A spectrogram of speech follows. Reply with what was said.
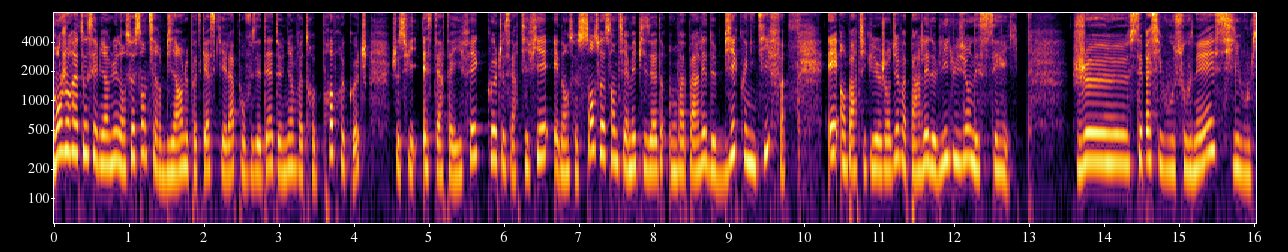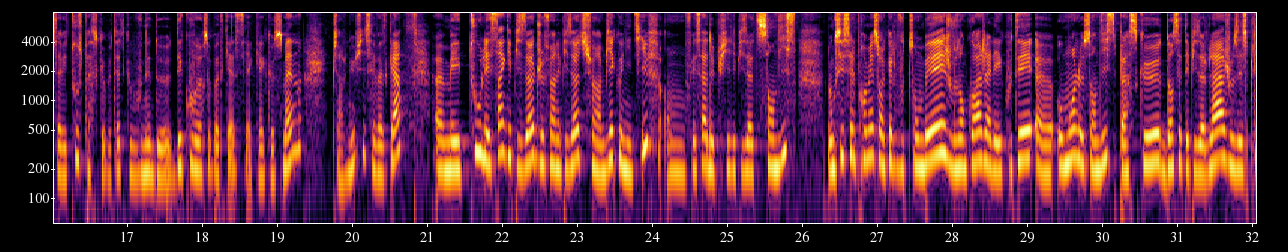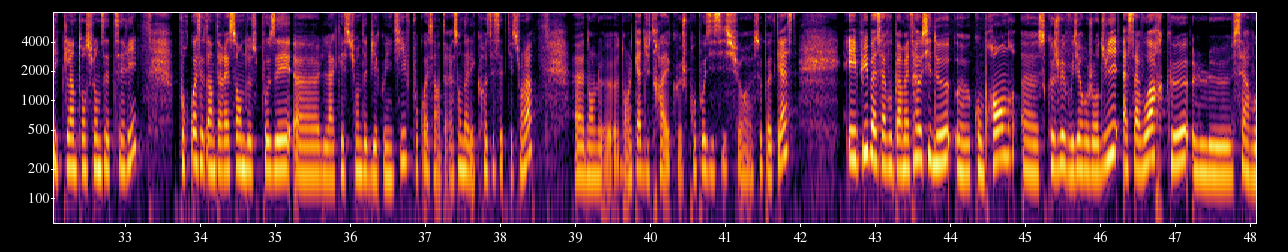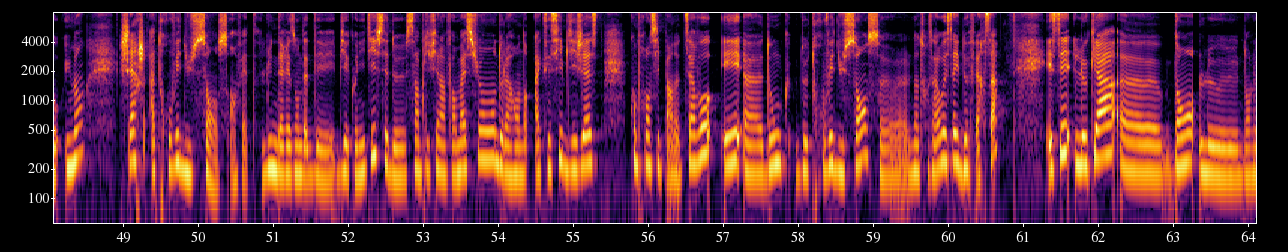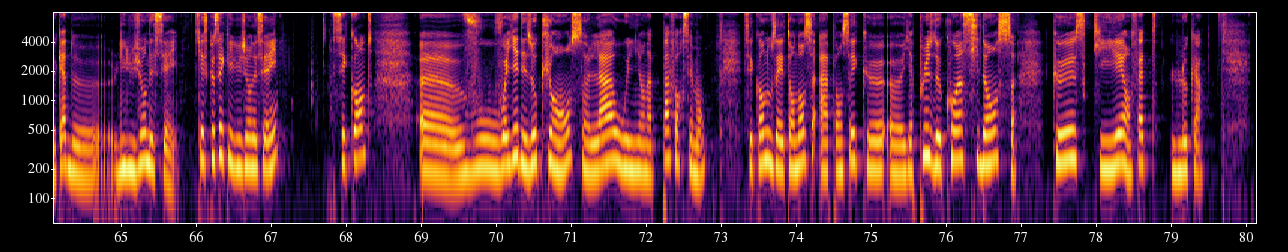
Bonjour à tous et bienvenue dans Se Sentir Bien, le podcast qui est là pour vous aider à devenir votre propre coach. Je suis Esther Taïfé, coach certifié, et dans ce 160e épisode, on va parler de biais cognitifs, et en particulier aujourd'hui, on va parler de l'illusion des séries. Je sais pas si vous vous souvenez, si vous le savez tous, parce que peut-être que vous venez de découvrir ce podcast il y a quelques semaines. Bienvenue si c'est votre cas. Euh, mais tous les cinq épisodes, je fais un épisode sur un biais cognitif. On fait ça depuis l'épisode 110. Donc si c'est le premier sur lequel vous tombez, je vous encourage à aller écouter euh, au moins le 110 parce que dans cet épisode-là, je vous explique l'intention de cette série, pourquoi c'est intéressant de se poser euh, la question des biais cognitifs, pourquoi c'est intéressant d'aller creuser cette question-là dans, le, dans le cadre du travail que je propose ici sur ce podcast? Et puis bah, ça vous permettra aussi de euh, comprendre euh, ce que je vais vous dire aujourd'hui, à savoir que le cerveau humain cherche à trouver du sens en fait. L'une des raisons d'être des biais cognitifs, c'est de simplifier l'information, de la rendre accessible, digeste, compréhensible par notre cerveau et euh, donc de trouver du sens. notre cerveau essaye de faire ça. Et c'est le cas dans, le, dans le cas de l'illusion des séries. Qu'est-ce que c'est que l'illusion des séries? C'est quand euh, vous voyez des occurrences là où il n'y en a pas forcément. C'est quand vous avez tendance à penser qu'il euh, y a plus de coïncidences que ce qui est en fait le cas.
